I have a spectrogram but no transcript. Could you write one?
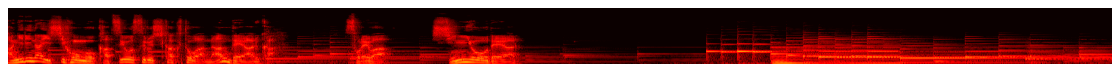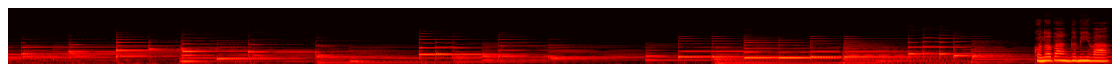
限りない資本を活用する資格とは何であるか。それは、信用である。この番組は、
